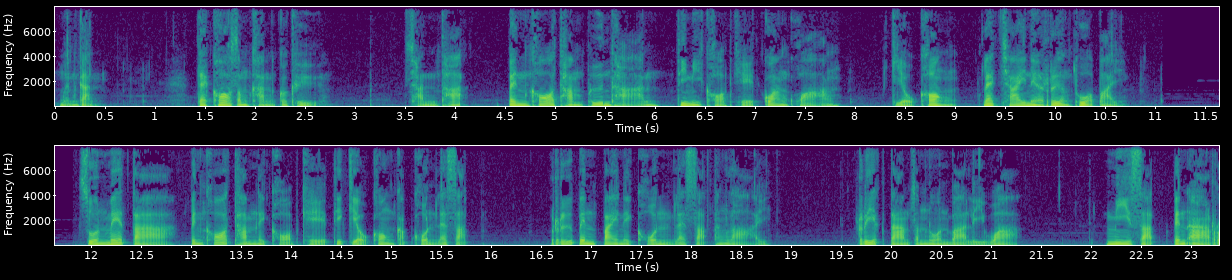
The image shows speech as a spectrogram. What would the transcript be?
เหมือนกัน แต่ข้อสำคัญก็คือ ฉันทะ เป็นข้อธรรมพื้นฐานที่มีขอบเขตกว้างขวาง เกี่ยวข้องและใช้ในเรื่องทั่วไป ส่วนเมตตาเป็นข้อธรรมในขอบเขตที่เกี่ยวข้องกับคนและสัตว์ หรือเป็นไปในคนและสัตว์ทั้งหลาย เรียกตามสำนวนบาลีว่า มีสัตว์เป็นอาร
